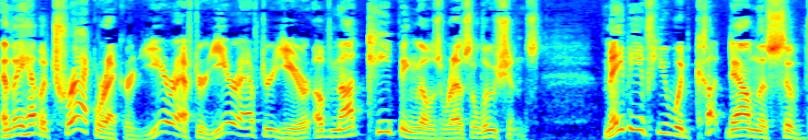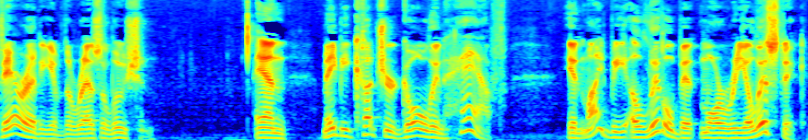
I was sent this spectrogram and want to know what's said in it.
And they have a track record year after year after year of not keeping those resolutions. Maybe if you would cut down the severity of the resolution and maybe cut your goal in half, it might be a little bit more realistic.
